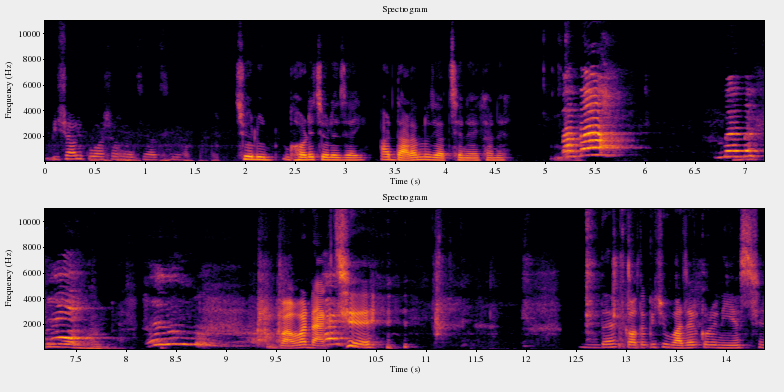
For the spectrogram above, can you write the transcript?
বিশাল কুয়াশা হয়েছে আজকে। চলুন ঘরে চলে যাই। আর দাঁড়ানো যাচ্ছে না এখানে। বাবা ডাকছে। দেখ কত কিছু বাজার করে নিয়ে আসছে।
